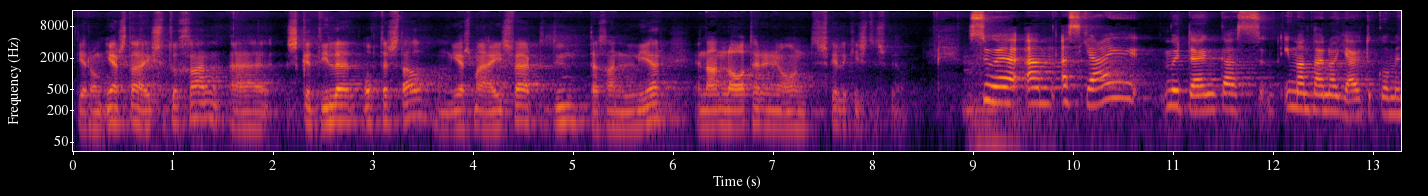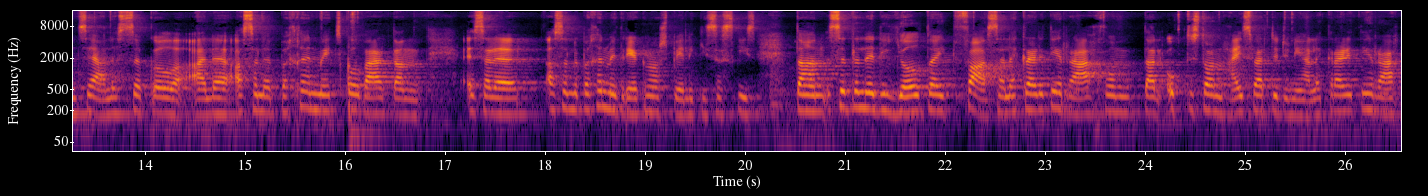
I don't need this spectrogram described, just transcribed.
deur om eers na huis toe gaan, uh skedules op te stel om eers my huiswerk te doen, te gaan leer en dan later in die aand speletjies te speel. So, ehm um, as jy moet dink as iemand nou na jou toe kom en sê hulle sukkel, hulle as hulle begin met skoolwerk dan is hulle as hulle begin met rekenaarspeletjies, ekskuus, dan sit hulle die heeltyd vas. Hulle kry dit nie reg om dan op te staan huiswerk te doen nie. Hulle kry dit nie reg.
